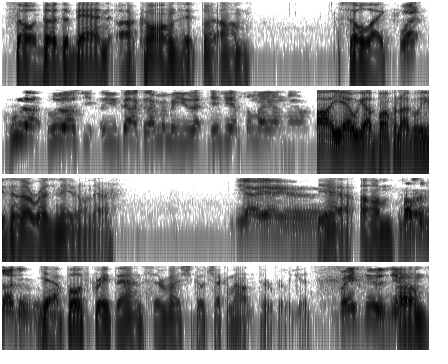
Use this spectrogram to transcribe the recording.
So the the band uh, co-owns it, but um, so like What? Who? Who else you, you got? Because I remember you. Did you have somebody on there? Oh yeah, we got Bumpin' Uglies and uh, Resonated on there. Yeah, yeah, yeah. Yeah, um, Bumper Nuggets. yeah, both great bands. Everybody should go check them out. They're really good. Great dudes. Yeah. Um,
